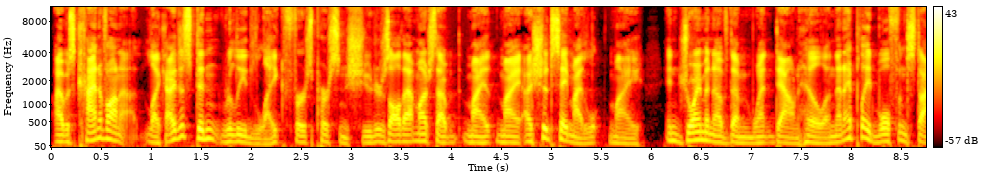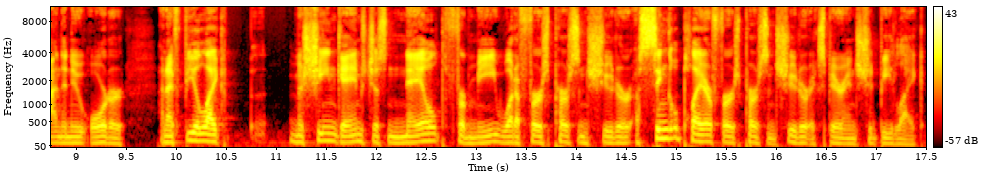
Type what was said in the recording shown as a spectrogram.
I was kind of on a like I just didn't really like first person shooters all that much. That my my I should say my my enjoyment of them went downhill. And then I played Wolfenstein: The New Order, and I feel like Machine Games just nailed for me what a first person shooter, a single player first person shooter experience should be like.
